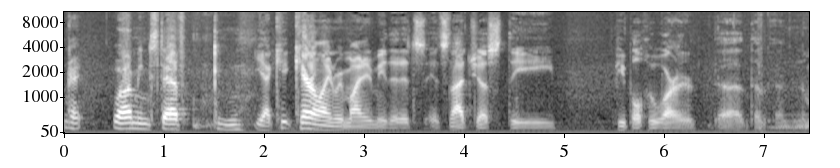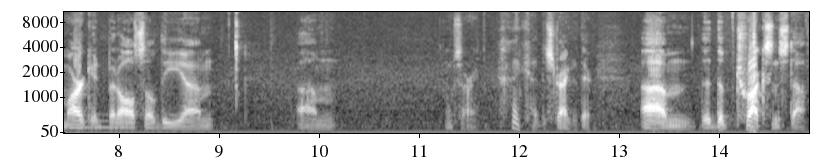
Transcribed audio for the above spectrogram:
Okay. Well, I mean, staff can, Yeah, Caroline reminded me that it's, it's not just the people who are uh, the, the market, but also the, um, um, I'm sorry, I got distracted there. Um, the, the trucks and stuff,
